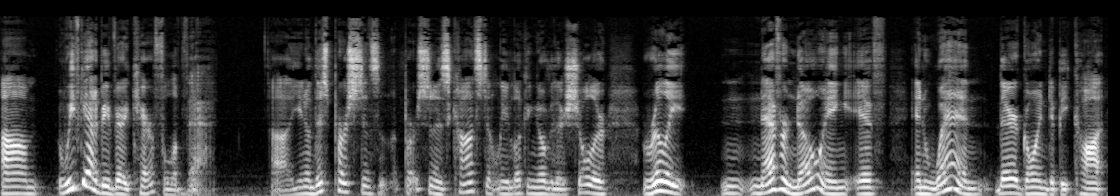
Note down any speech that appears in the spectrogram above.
Um, we've got to be very careful of that. Uh, you know, this person's person is constantly looking over their shoulder, really never knowing if and when they're going to be caught.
